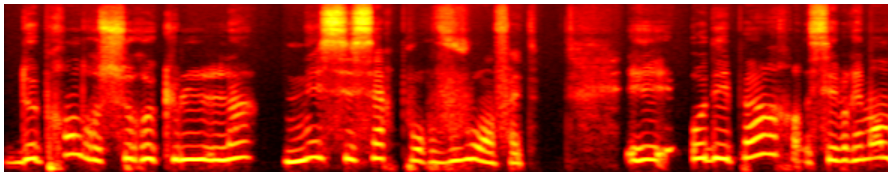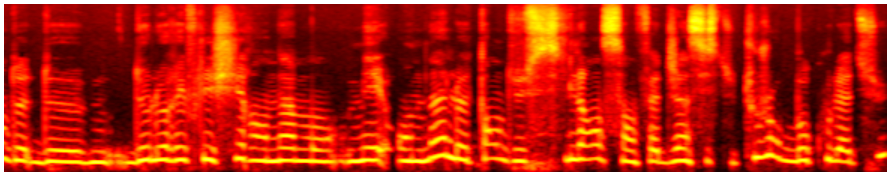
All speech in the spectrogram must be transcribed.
de prendre ce recul-là nécessaire pour vous, en fait. Et au départ, c'est vraiment de, le réfléchir en amont. Mais on a le temps du silence, en fait. J'insiste toujours beaucoup là-dessus.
